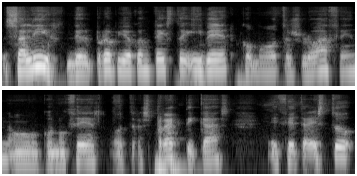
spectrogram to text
salir del propio contexto y ver cómo otros lo hacen o conocer otras prácticas, etcétera. Esto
